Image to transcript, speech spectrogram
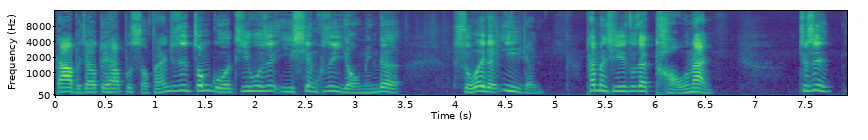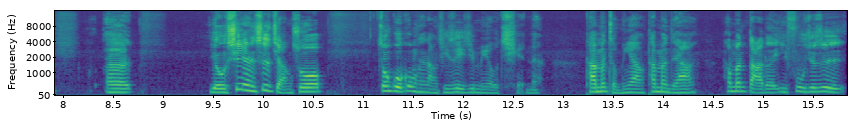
大家比较对他不熟，反正就是中国几乎是一线或是有名的所谓的艺人，他们其实都在逃难，就是呃，有些人是讲说。中国共产党其实已经没有钱了，他们怎么样？他们怎样？他们打的一副就是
